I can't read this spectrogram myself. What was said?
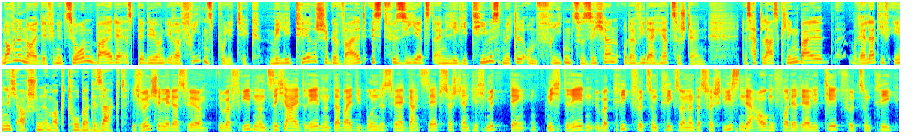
Noch eine neue Definition bei der SPD und ihrer Friedenspolitik. Militärische Gewalt ist für sie jetzt ein legitimes Mittel, um Frieden zu sichern oder wiederherzustellen. Das hat Lars Klingbeil relativ ähnlich auch schon im Oktober gesagt. Ich wünsche mir, dass wir über Frieden und Sicherheit reden und dabei die Bundeswehr ganz selbstverständlich mitdenken. Nicht reden über Krieg führt zum Krieg, sondern das Verschließen der Augen vor der Realität führt zum Krieg.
